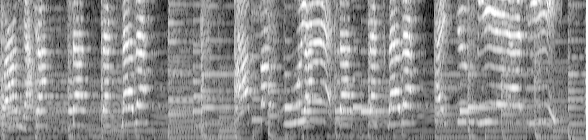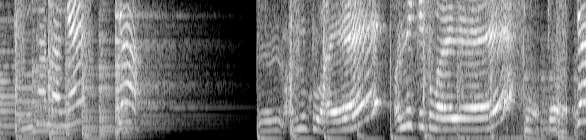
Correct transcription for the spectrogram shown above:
빵야. 딱딱딱따라. 아빠 뭐야 짝짝짜라. 알 준비해야지 언니 사랑해? 야. 음, 언니 좋아해? 언니끼도 말해. 네. 네.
